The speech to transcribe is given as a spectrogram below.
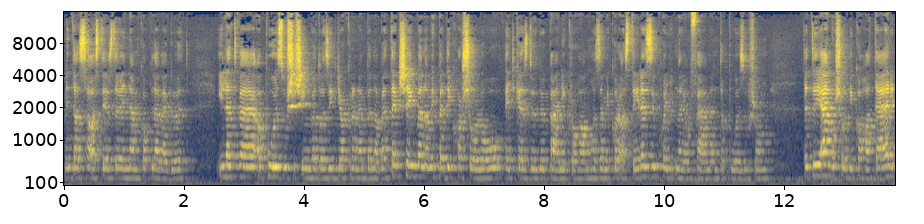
mint az, ha azt érzi, hogy nem kap levegőt. Illetve a pulzus is ingadozik gyakran ebben a betegségben, ami pedig hasonló egy kezdődő pánikrohamhoz, amikor azt érezzük, hogy nagyon felment a pulzusom. Tehát, hogy elmosódik a határ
